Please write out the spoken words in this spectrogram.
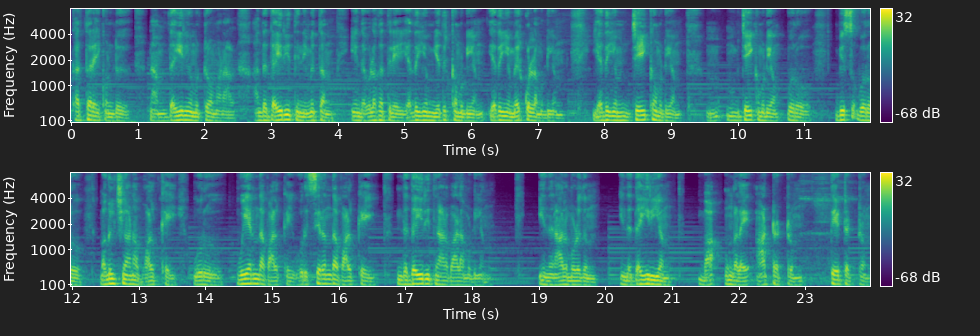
கர்த்தரை கொண்டு நாம் தைரியமுற்றோமானால் அந்த தைரியத்தின் நிமித்தம் இந்த உலகத்திலே எதையும் எதிர்க்க முடியும் எதையும் மேற்கொள்ள முடியும் எதையும் ஜெயிக்க முடியும் ஜெயிக்க முடியும். ஒரு விஸ் ஒரு மகிழ்ச்சியான வாழ்க்கை ஒரு உயர்ந்த வாழ்க்கை ஒரு சிறந்த வாழ்க்கை இந்த தைரியத்தினால் வாழ முடியும். இந்த நாள் முழுதும் இந்த தைரியம் வா உங்களை ஆற்றற்றும் தேற்றற்றும்.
